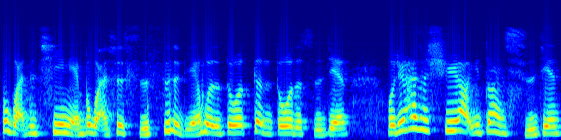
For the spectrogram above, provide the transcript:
不管是七年，不管是十四年，或者多更多的时间，我觉得它是需要一段时间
